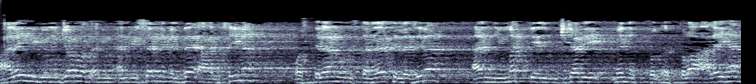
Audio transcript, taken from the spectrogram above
عليه بمجرد أن يسلم البائع القيمة واستلام المستندات اللازمة أن يمكن المشتري من الاطلاع عليها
